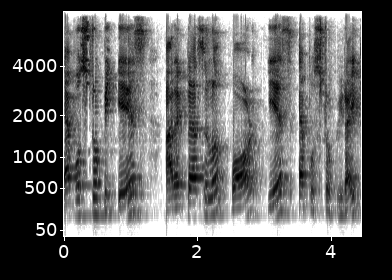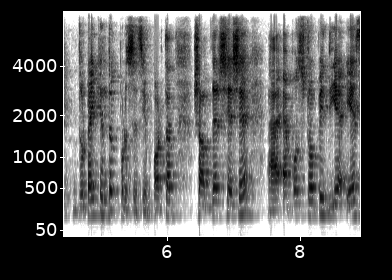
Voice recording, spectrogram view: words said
অ্যাপোস্ট্রফি এস আর একটা আছিল অর এস অ্যাপোস্ট্রফি রাইট দুটাই কিন্তু প্রসেসিভ অর্থাৎ শব্দের শেষে অ্যাপোস্ট্রফি দিয়ে এস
